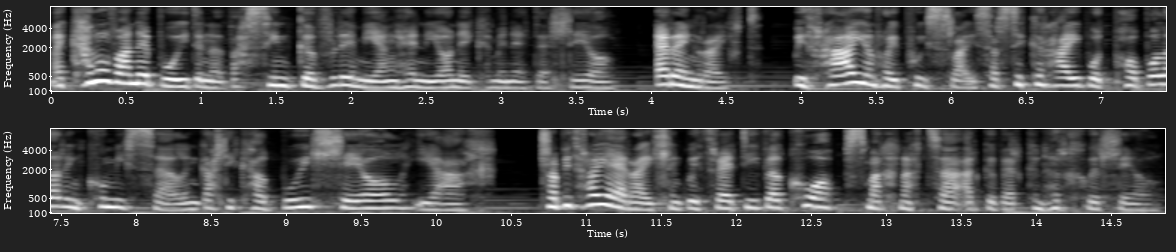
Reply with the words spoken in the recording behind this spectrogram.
Mae canolfannau bwyd yn addasu'n gyflym i anghenion eu cymunedau lleol. Er enghraifft, bydd rhai yn rhoi pwyslais ar sicrhau bod pobl ar incwm isel yn gallu cael bwyd lleol iach, tra bydd rhai eraill yn gweithredu fel co-ops marchnata ar gyfer cynhyrchwyr lleol.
